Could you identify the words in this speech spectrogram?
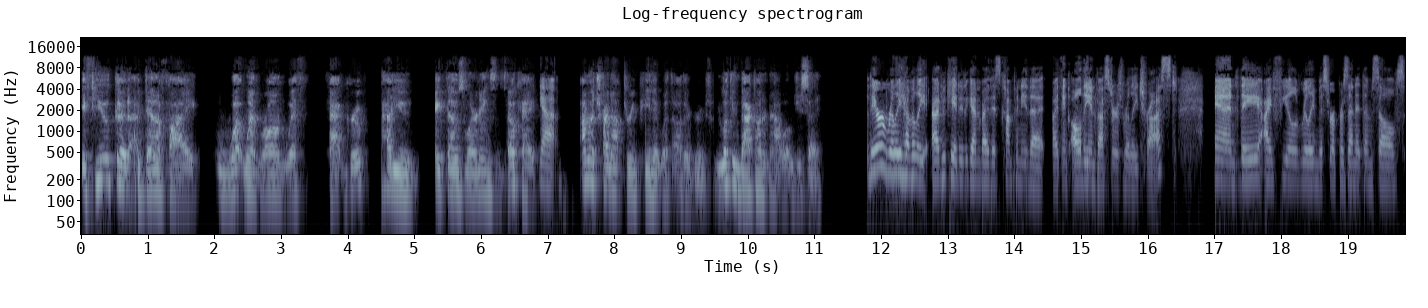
If you could identify what went wrong with that group, how do you take those learnings and say, okay, yeah, I'm going to try not to repeat it with other groups? Looking back on it now, what would you say? They were really heavily advocated again by this company that I think all the investors really trust. And they, I feel, really misrepresented themselves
